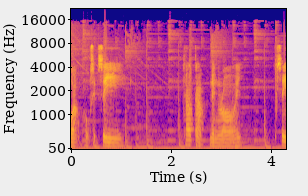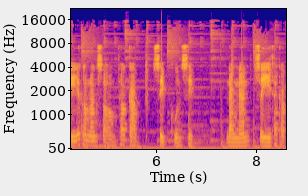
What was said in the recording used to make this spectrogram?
วก 64 เท่ากับ 100 c ยกกำลังสองเท่ากับ 10คูณ10 ดังนั้น c เท่ากับ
